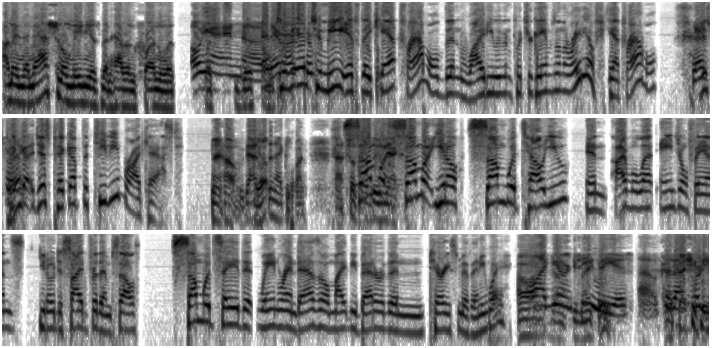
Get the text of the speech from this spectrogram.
I mean, the national media has been having fun with. oh yeah, and uh, And to, are and to me, if they can't travel, then why do you even put your games on the radio if you can't travel? That's just pick right. up, just pick up the TV broadcast. No, that's Yep. the next one. That's what some do would, next. some would- you know, some would tell you, and I will let Angel fans, you know, decide for themselves. Some would say that Wayne Randazzo might be better than Terry Smith anyway. Oh, I Um, guarantee might you be. he is. Uh, 'cause I've Especially if he him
